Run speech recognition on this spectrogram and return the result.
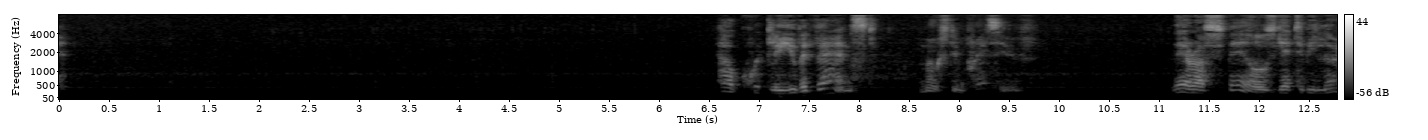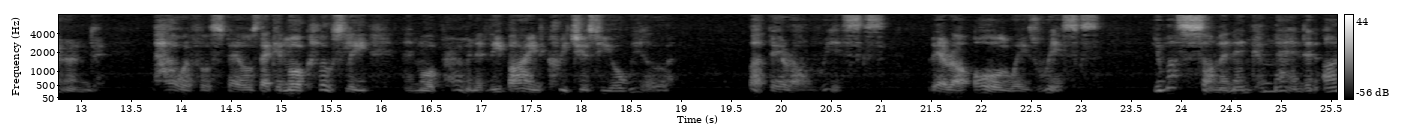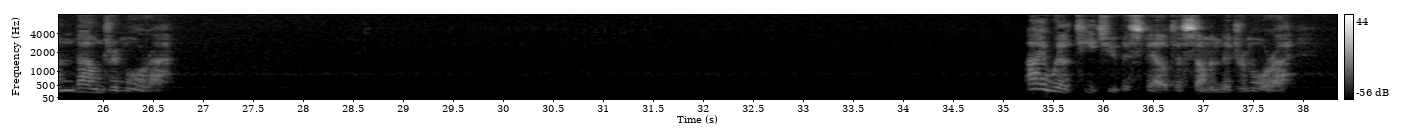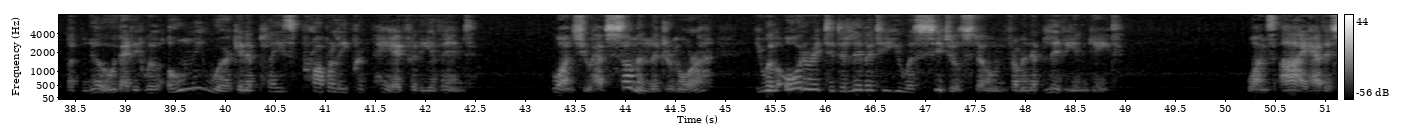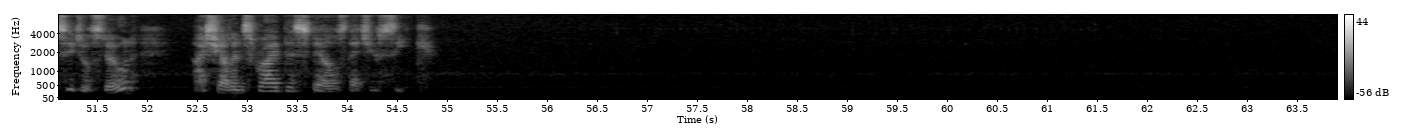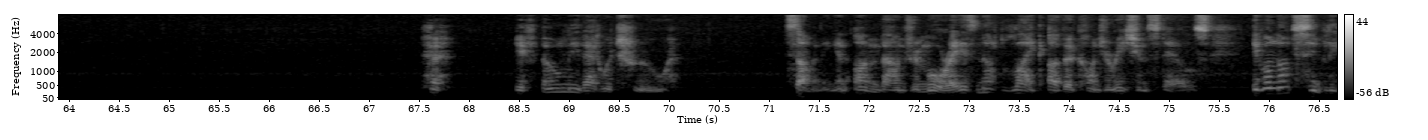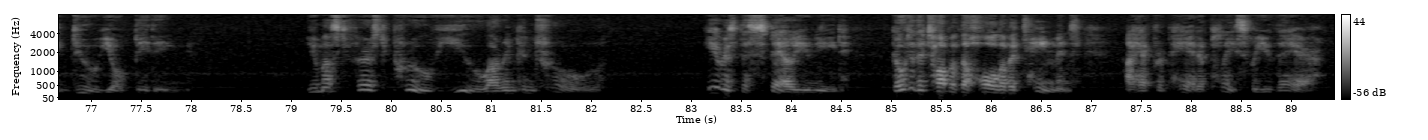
How quickly you've advanced. Most impressive. There are spells yet to be learned. Powerful spells that can more closely and more permanently bind creatures to your will. But there are risks. There are always risks. You must summon and command an unbound Dremora. I will teach you the spell to summon the Dremora, but know that it will only work in a place properly prepared for the event. Once you have summoned the Dremora, you will order it to deliver to you a sigil stone from an Oblivion Gate. Once I have a sigil stone, I shall inscribe the spells that you seek. if only that were true. Summoning an unbound Dremora is not like other conjuration spells. It will not simply do your bidding. You must first prove you are in control. Here is the spell you need. Go to the top of the Hall of Attainment. I have prepared a place for you there.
